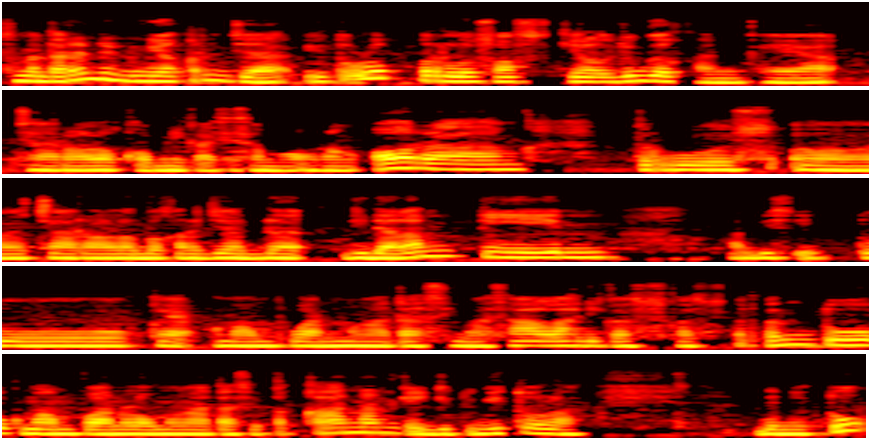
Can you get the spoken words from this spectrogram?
sementara di dunia kerja itu lo perlu soft skill juga kan kayak cara lo komunikasi sama orang-orang terus uh, cara lo bekerja da di dalam tim habis itu kayak kemampuan mengatasi masalah di kasus-kasus tertentu kemampuan lo mengatasi tekanan kayak gitu gitulah dan itu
